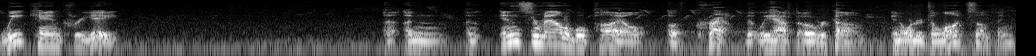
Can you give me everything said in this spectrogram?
We can create a, an, an insurmountable pile of crap that we have to overcome in order to launch something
